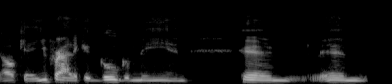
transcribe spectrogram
okay, you probably could Google me and and and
